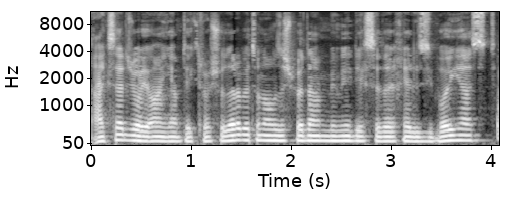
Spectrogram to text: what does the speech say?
اکثر جای آهنگم تکرار شده رو بهتون آموزش بدم. ببینید یک صدای خیلی زیبایی هست.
